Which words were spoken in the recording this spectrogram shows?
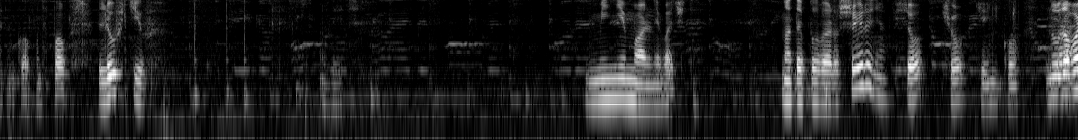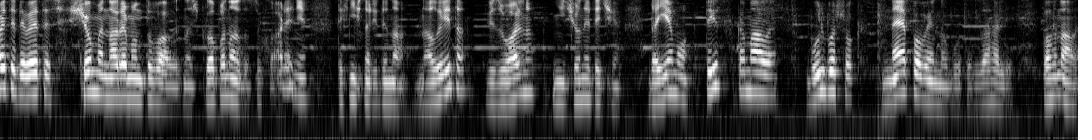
один клапан впав. Люфтів. Мінімальний, бачите? На теплове розширення, все чотенько. Ну давайте дивитись, що ми наремонтували. Значить, клапана засухарені, технічна рідина налита, візуально нічого не тече. Даємо тиск в канали, бульбашок не повинно бути взагалі. Погнали.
